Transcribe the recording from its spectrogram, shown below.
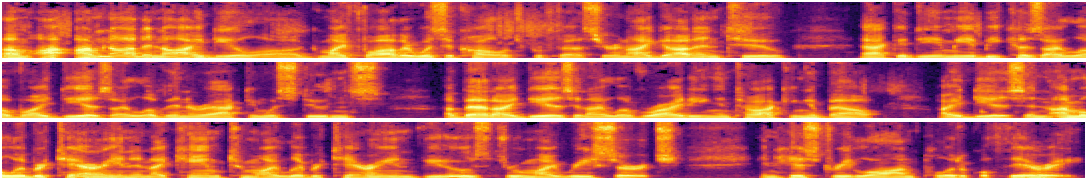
um, I, I'm not an ideologue. My father was a college professor, and I got into academia because I love ideas. I love interacting with students about ideas, and I love writing and talking about ideas. And I'm a libertarian, and I came to my libertarian views through my research in history, law, and political theory.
